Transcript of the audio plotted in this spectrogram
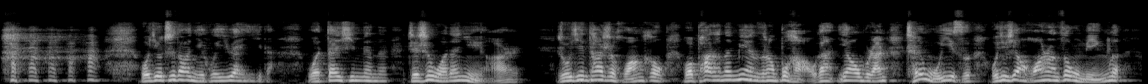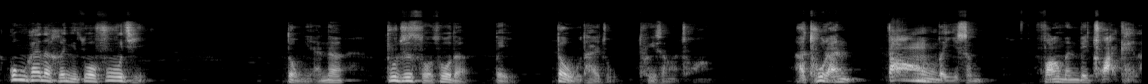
哈哈哈哈哈！我就知道你会愿意的。我担心的呢，只是我的女儿。如今她是皇后，我怕她的面子上不好看。要不然陈武一死，我就向皇上奏明了，公开的和你做夫妻。董岩呢，不知所措的被窦太主推上了床。啊！突然，当的一声，房门被踹开了，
